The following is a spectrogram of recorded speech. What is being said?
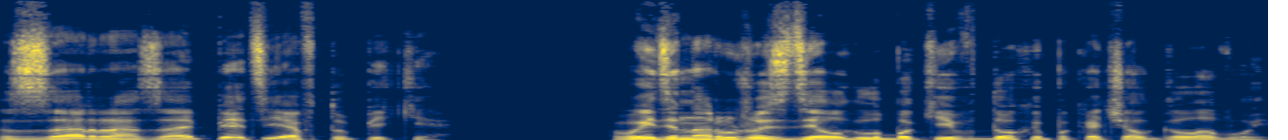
Зараза, опять я в тупике. Выйдя наружу, сделал глубокий вдох и покачал головой.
